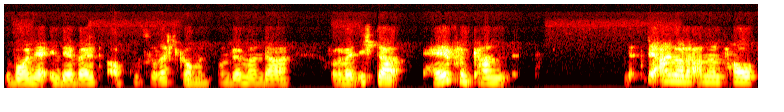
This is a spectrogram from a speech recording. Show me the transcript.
wir wollen ja in der Welt auch gut zurechtkommen. Und wenn man da, oder wenn ich da helfen kann, der einen oder anderen Frau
